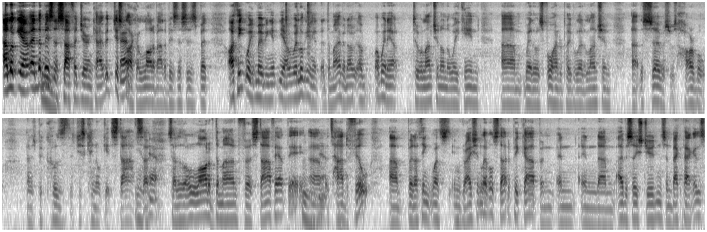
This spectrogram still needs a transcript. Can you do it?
Uh, look, you know, and the mm. business suffered during COVID, just yeah. like a lot of other businesses. But I think we're moving it. You know, we're looking at at the moment. I, I, I went out to a luncheon on the weekend um, where there was 400 people at a luncheon. Uh, the service was horrible and it's because they just cannot get staff. Yeah. So, yeah. so there's a lot of demand for staff out there. Mm, um, yeah. It's hard to fill. Um, but I think once immigration levels start to pick up and and and um, overseas students and backpackers,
